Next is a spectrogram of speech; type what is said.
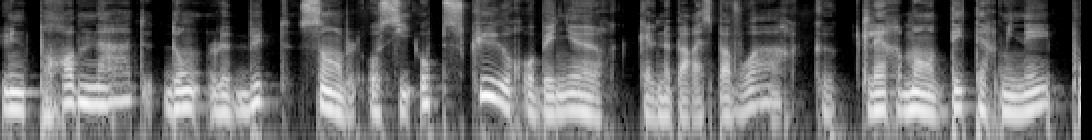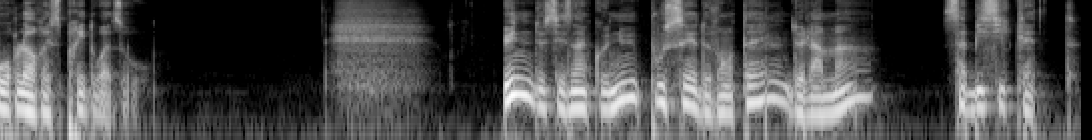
une promenade dont le but semble aussi obscur aux baigneurs qu'elles ne paraissent pas voir que clairement déterminé pour leur esprit d'oiseau. Une de ces inconnues poussait devant elle, de la main, sa bicyclette.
